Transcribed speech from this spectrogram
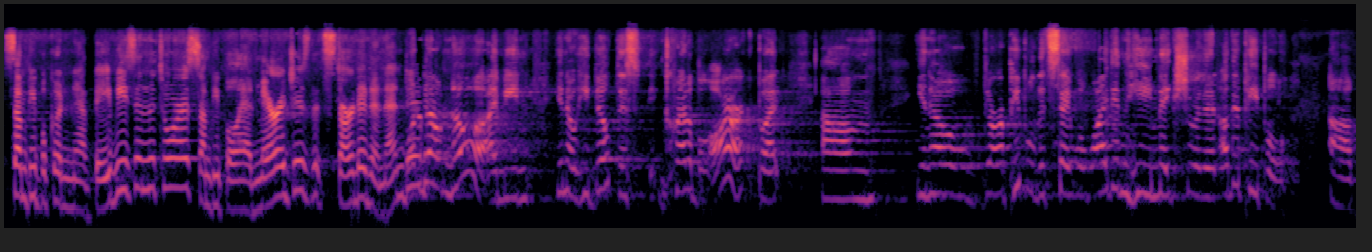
Some people couldn't have babies in the Torah. Some people had marriages that started and ended. What about Noah? I mean, you know, he built this incredible ark, but, um, you know, there are people that say, well, why didn't he make sure that other people um,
